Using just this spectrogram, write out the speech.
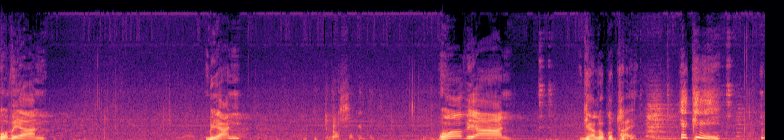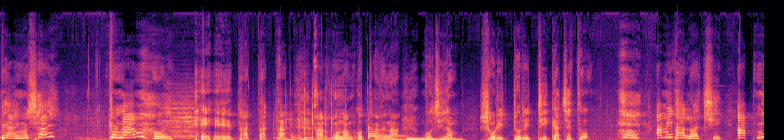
ও বেয়ান বেয়ান? ও বেয়ান গেল কোথায়? এ কি? বেআই মশাই প্রণাম হই। থাক থাক থাক আর প্রণাম করতে হবে না। বলছিলাম শরীর টরীর ঠিক আছে তো? হ্যাঁ আমি ভালো ভালো আছি। আপনি?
